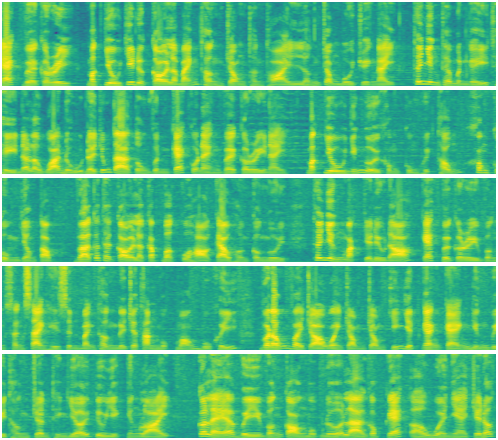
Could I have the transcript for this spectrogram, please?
Các Valkyrie, mặc dù chỉ được coi là bán thần trong thần thoại lẫn trong bộ truyện này, thế nhưng theo mình nghĩ thì nó là quá đủ để chúng ta tôn vinh các cô nàng Valkyrie này. Mặc dù những người không cùng huyết thống, không cùng dòng tộc và có thể coi là cấp bậc của họ cao hơn con người, thế nhưng mặc cho điều đó, các Valkyrie vẫn sẵn sàng hy sinh bản thân để trở thành một món vũ khí và đóng vai trò quan trọng trong chiến dịch ngăn cản những vị thần trên thiên giới tiêu diệt nhân loại. Có lẽ vì vẫn còn một nửa là gốc gác ở quê nhà trái đất,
